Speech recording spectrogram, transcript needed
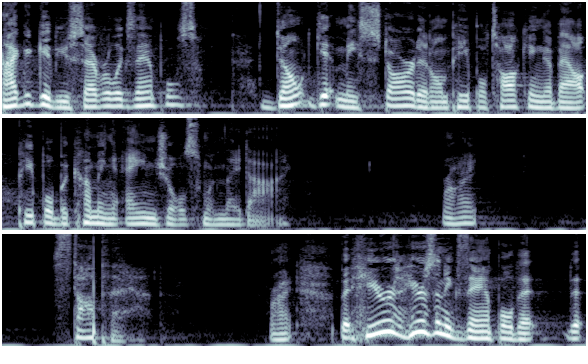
I could give you several examples. Don't get me started on people talking about people becoming angels when they die. Right? Stop that right? But here, here's an example that, that,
